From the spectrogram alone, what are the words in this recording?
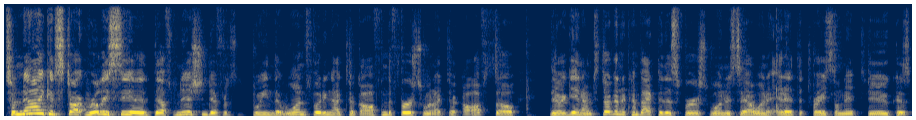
So now I can start really see a definition difference between the one footing I took off and the first one I took off. So there again, I'm still going to come back to this first one and say I want to edit the trace on it too, because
